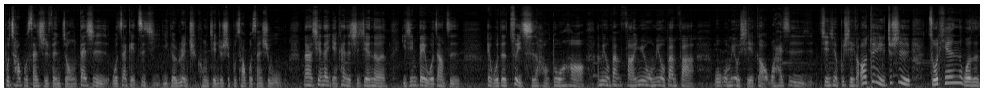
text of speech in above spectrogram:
不超过三十分钟，但是我在给自己一个 range 空间，就是不超过三十五。那现在眼看着时间呢，已经被我这样子，哎，我的最迟好多哈，啊没有办法，因为我没有办法。我我没有写稿，我还是坚信不写稿。哦，对，就是昨天我的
